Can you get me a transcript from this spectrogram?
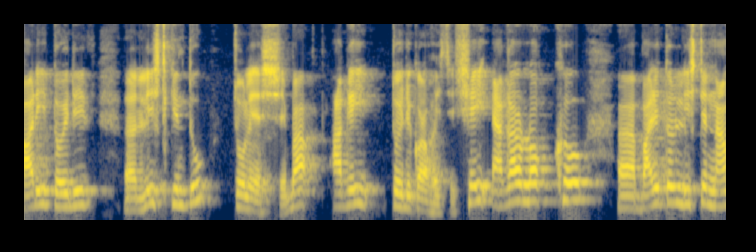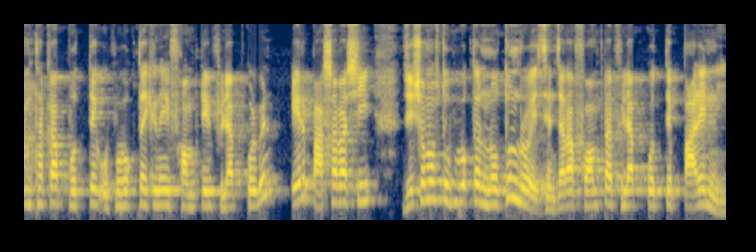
বাড়ি তৈরির লিস্ট কিন্তু চলে এসছে বা আগেই তৈরি করা হয়েছে। সেই এগারো লক্ষ বাড়ি তৈরি লিস্টে নাম থাকা প্রত্যেক উপভোক্তায় কিন্তু এই ফর্মটি ফিল করবেন। এর পাশাপাশি যে সমস্ত উপভোক্তা নতুন রয়েছেন, যারা ফর্মটা ফিল করতে পারেননি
